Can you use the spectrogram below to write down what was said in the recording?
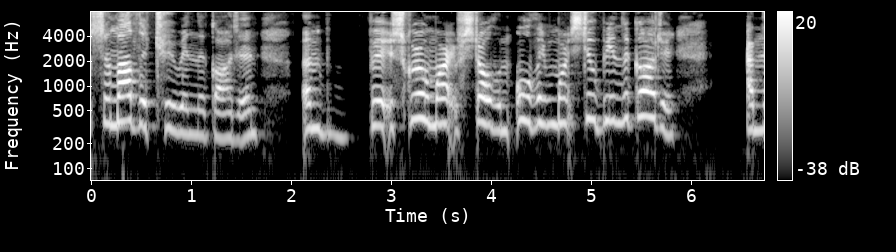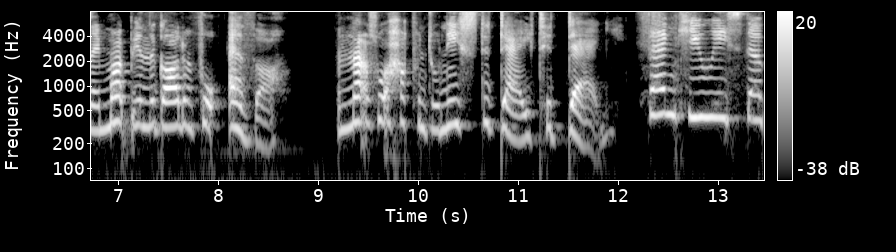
some other two in the garden. Um, but a squirrel might have stolen them, or they might still be in the garden, and they might be in the garden forever. And that's what happened on Easter Day today. Thank you, Easter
